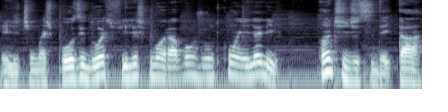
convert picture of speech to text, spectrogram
Ele tinha uma esposa e duas filhas que moravam junto com ele ali. Antes de se deitar,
